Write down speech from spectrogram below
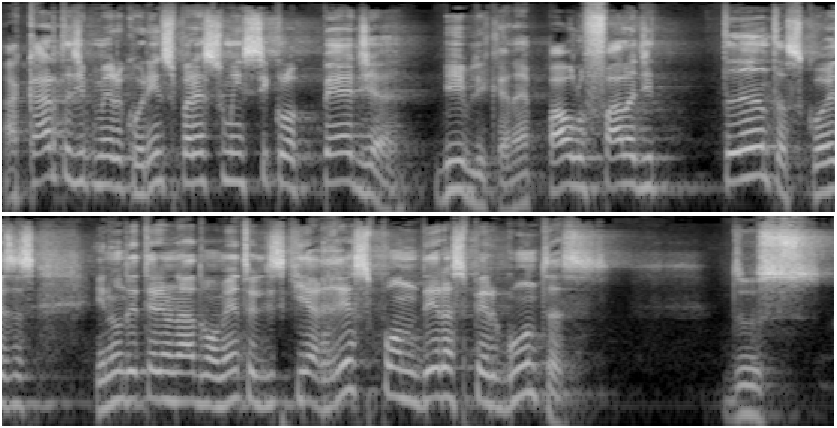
A carta de 1 Coríntios parece uma enciclopédia bíblica, né? Paulo fala de tantas coisas e num determinado momento ele diz que ia responder às perguntas dos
